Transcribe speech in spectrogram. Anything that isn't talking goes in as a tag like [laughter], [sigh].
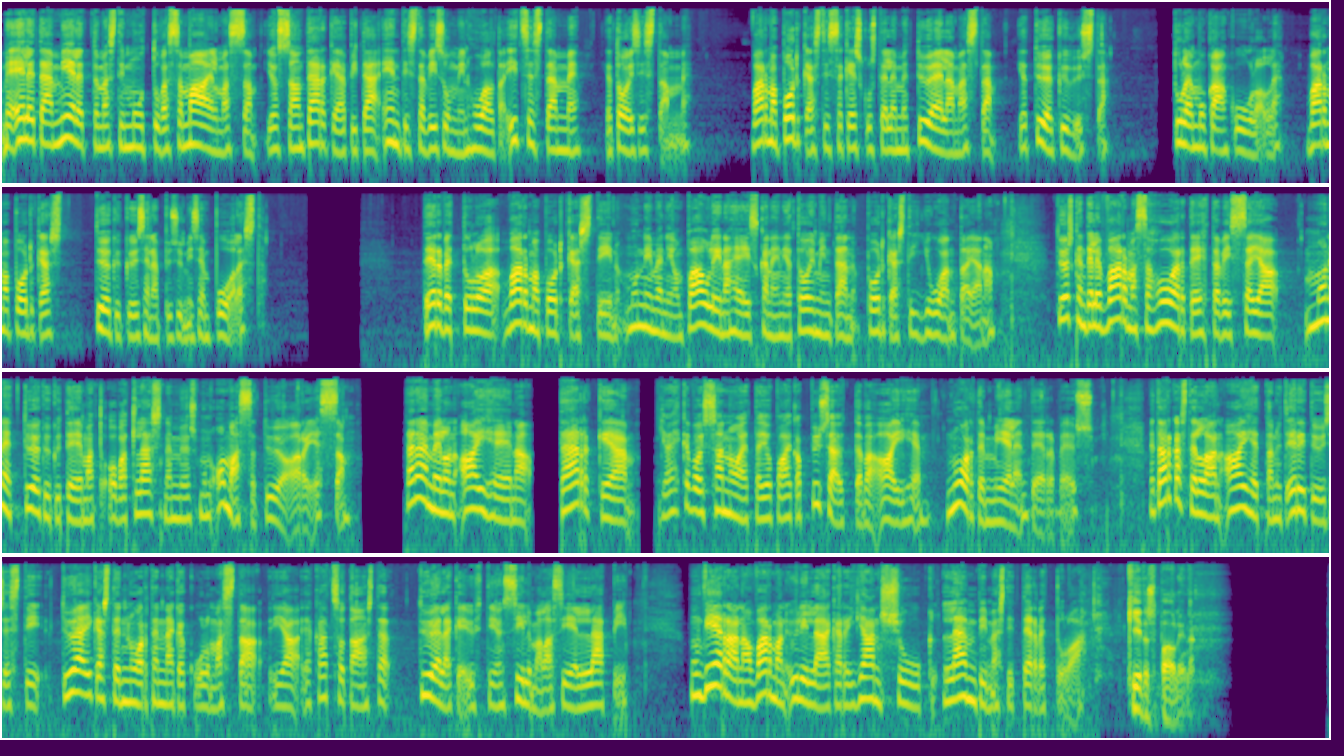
Me eletään mielettömästi muuttuvassa maailmassa, jossa on tärkeää pitää entistä visummin huolta itsestämme ja toisistamme. Varma podcastissa keskustelemme työelämästä ja työkyvystä. Tule mukaan kuulolle. Varma podcast työkykyisenä pysymisen puolesta. Tervetuloa Varma-podcastiin. Mun nimeni on Pauliina Heiskanen ja toimin tämän podcastin juontajana. Työskentelen Varmassa HR-tehtävissä ja monet työkykyteemat ovat läsnä myös mun omassa työarjessa. Tänään meillä on aiheena tärkeä ja ehkä voisi sanoa, että jopa aika pysäyttävä aihe, nuorten mielenterveys. Me tarkastellaan aihetta nyt erityisesti työikäisten nuorten näkökulmasta ja, ja katsotaan sitä työeläkeyhtiön silmälasien läpi. Mun vieraana on varman ylilääkäri Jan Schuuk. Lämpimästi tervetuloa. Kiitos Pauliina.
